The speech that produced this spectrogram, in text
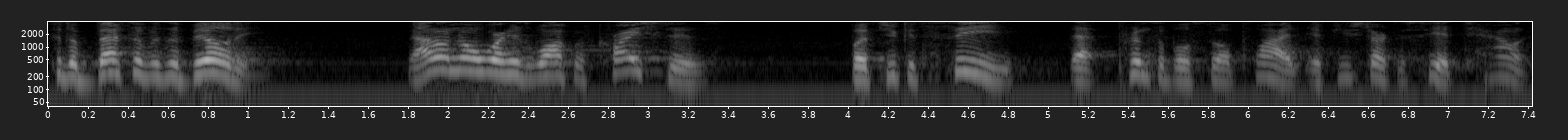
to the best of his ability. Now, I don't know where his walk with Christ is, but you could see that principle still applied. If you start to see a talent,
